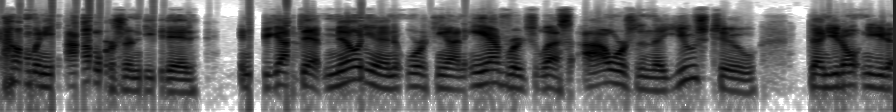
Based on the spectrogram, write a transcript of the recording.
how many hours are needed. And you got that million working on average less hours than they used to, then you don't need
